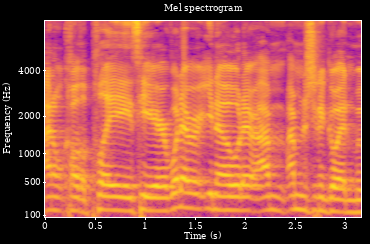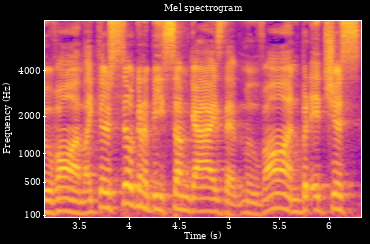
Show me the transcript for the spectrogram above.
I don't call the plays here, whatever, you know, whatever. I'm, I'm just going to go ahead and move on. Like, there's still going to be some guys that move on, but it's just,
